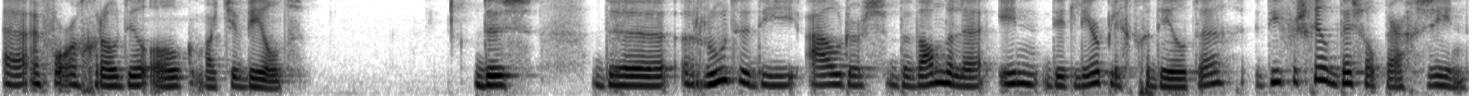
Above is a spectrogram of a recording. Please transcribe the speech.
uh, en voor een groot deel ook wat je wilt. Dus de route die ouders bewandelen in dit leerplichtgedeelte, die verschilt best wel per gezin.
